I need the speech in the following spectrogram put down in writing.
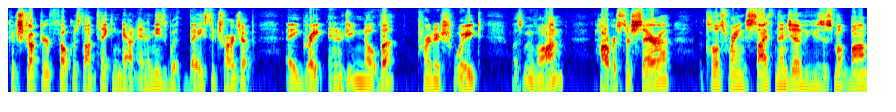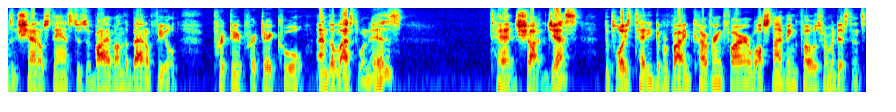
constructor focused on taking down enemies with base to charge up a great energy Nova. Pretty sweet. Let's move on. Harvester Sarah, a close range scythe ninja who uses smoke bombs and shadow stance to survive on the battlefield. Pretty, pretty cool. And the last one is Ted Shot Jess. Deploys Teddy to provide covering fire while sniping foes from a distance.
